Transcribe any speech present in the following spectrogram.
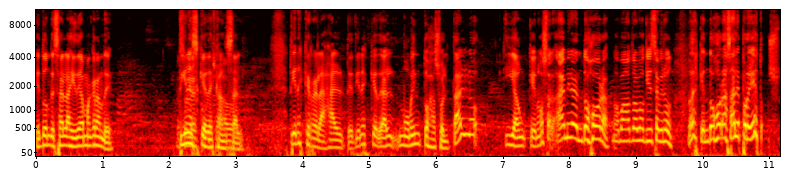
es donde salen las ideas más grandes. Eso Tienes que descansar. Tienes que relajarte, tienes que dar momentos a soltarlo y aunque no salga, ay mira, en dos horas, no vamos a tomar 15 minutos. No, es que en dos horas sale el proyecto. Shh,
